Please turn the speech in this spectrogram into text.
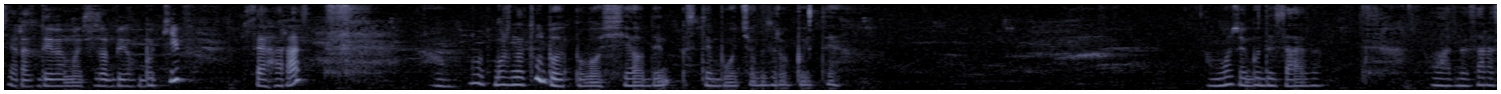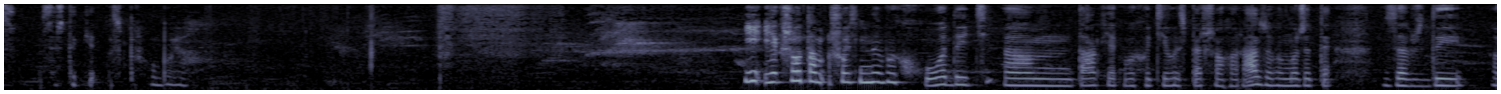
ще раз дивимось з обох боків. Все гаразд. Ну, от можна тут би було ще один стебочок зробити. А може буде зайве. Ладно, зараз все ж таки спробую. І якщо там щось не виходить ем, так, як ви хотіли з першого разу, ви можете завжди е,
